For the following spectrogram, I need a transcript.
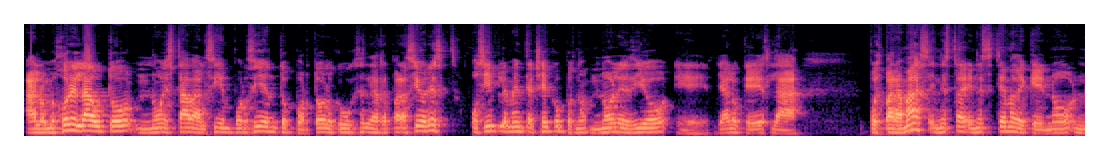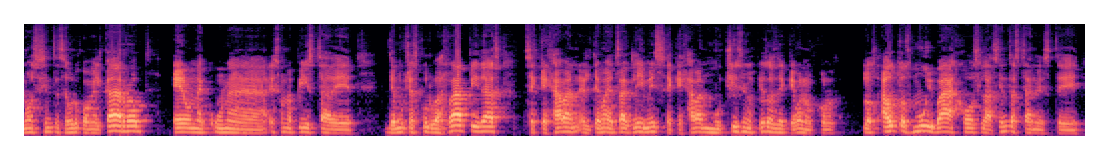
a lo mejor el auto no estaba al 100% por todo lo que hubo que hacer de reparaciones, o simplemente a Checo pues no, no le dio eh, ya lo que es la, pues para más en, esta, en este tema de que no, no se siente seguro con el carro, era una, es una pista de, de, muchas curvas rápidas, se quejaban, el tema de track limits, se quejaban muchísimos pilotos de que, bueno, con los autos muy bajos, las cintas tan, este,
